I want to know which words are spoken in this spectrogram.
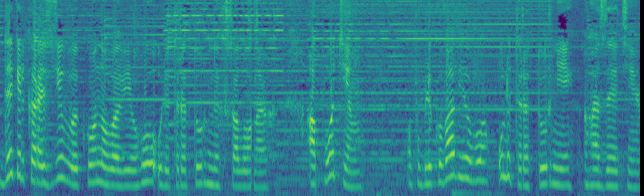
декілька разів виконував його у літературних салонах, а потім опублікував його у літературній газеті.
